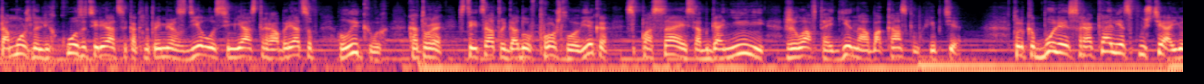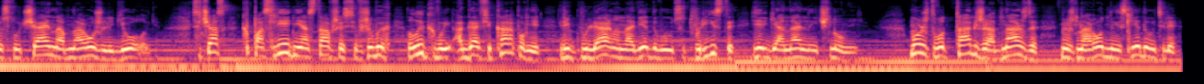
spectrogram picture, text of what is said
Там можно легко затеряться, как, например, сделала семья старообрядцев Лыковых, которая с 30-х годов прошлого века, спасаясь от гонений, жила в тайге на Абаканском хребте. Только более 40 лет спустя ее случайно обнаружили геологи. Сейчас к последней оставшейся в живых Лыковой Агафе Карповне регулярно наведываются туристы и региональные чиновники. Может, вот так же однажды международные исследователи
